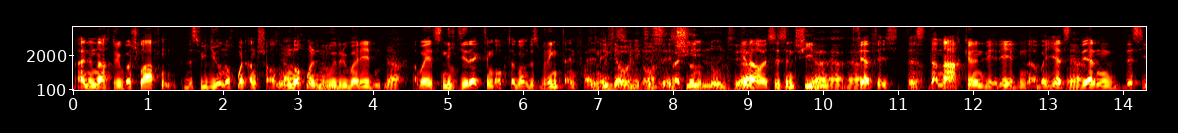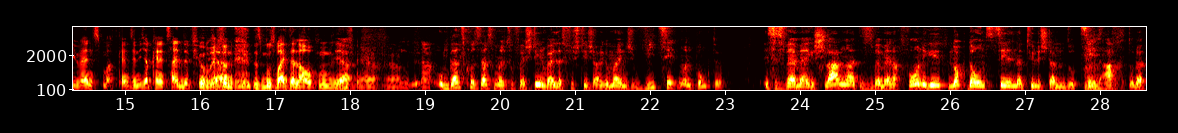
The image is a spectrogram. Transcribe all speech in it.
eine Nacht drüber schlafen, das Video nochmal anschauen und nochmal in Ruhe drüber reden. Ja. Aber jetzt nicht direkt im Oktagon, das bringt einfach Es nichts. bringt ja auch nichts. Es ist Weißt entschieden und ja. Genau, es ist entschieden, Ja, ja, ja. fertig. Das, Danach können wir reden, aber jetzt Ja. während des Events macht keinen Sinn. Ich habe keine Zeit dafür, Ja. weil schon, das muss weiterlaufen. Ja. Klar. Um ganz kurz das mal zu verstehen, weil das verstehe ich allgemein nicht. Wie zählt man Punkte? Ist es, wer mehr geschlagen hat? Ist es, wer mehr nach vorne geht? Knockdowns zählen natürlich dann so 10-8 oder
